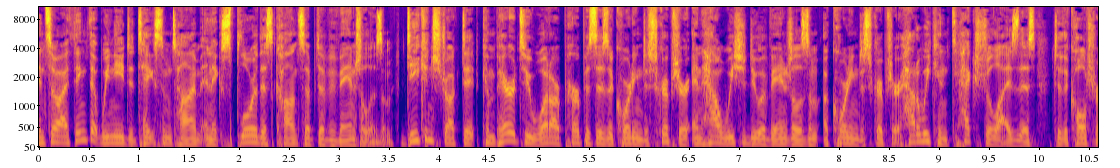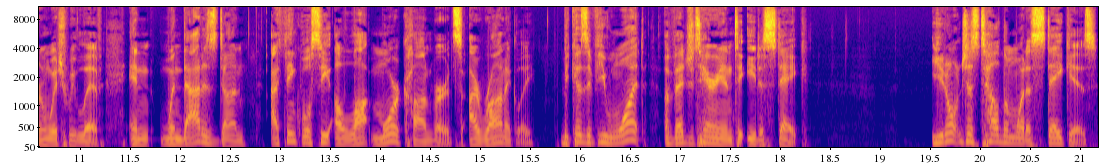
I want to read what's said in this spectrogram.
And so I think that we need to take some time and explore this concept of evangelism, deconstruct it, compare it to what our purpose is according to Scripture, and how we should do evangelism according to Scripture. How do we contextualize this to the culture in which we live? And when that is done, I think we'll see a lot more converts, ironically. Because if you want a vegetarian to eat a steak, you don't just tell them what a steak is.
